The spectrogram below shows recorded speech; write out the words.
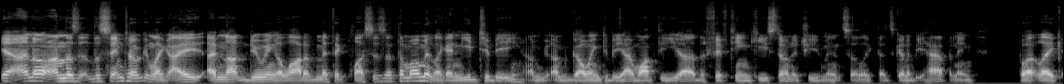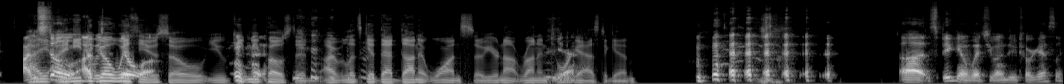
Yeah, I know. On the the same token, like I I'm not doing a lot of mythic pluses at the moment. Like I need to be. I'm I'm going to be. I want the uh the 15 keystone achievement, so like that's gonna be happening. But like I'm I, still. I need to was go with you, so you keep me posted. I, let's get that done at once, so you're not running Yeah. Torghast again. uh, speaking of which, you want to do Torghast?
